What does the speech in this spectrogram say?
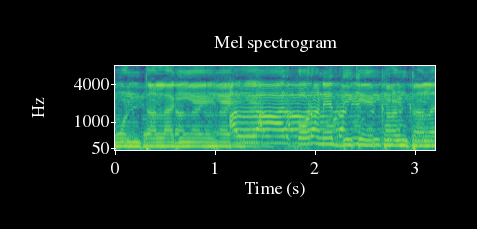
মনটা লাগিয়ে, আল্লাহর কোরআনের দিকে কানটা লাগিয়ে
